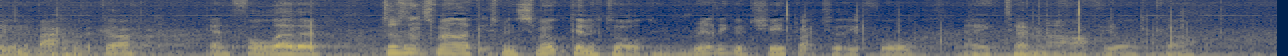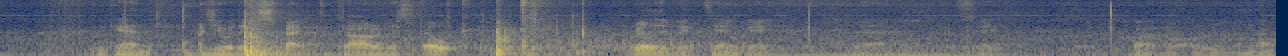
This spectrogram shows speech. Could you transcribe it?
seat in the back of the car, again full leather, doesn't smell like it's been smoked in at all. It's in really good shape actually for a 10 and a half year old car. Again, as you would expect a car of this ilk, really big tailgate there, as you can see. Quite a lot of room in there.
